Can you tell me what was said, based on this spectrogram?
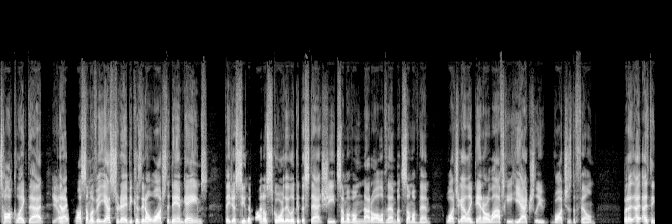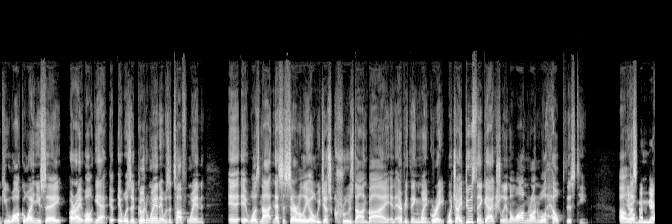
talk like that. Yep. And I saw some of it yesterday because they don't watch the damn games. They just see mm-hmm. the final score. They look at the stat sheet, some of them, not all of them, but some of them. Watch a guy like Dan Orlovsky. He actually watches the film. But I, I think you walk away and you say, all right, well, yeah, it, it was a good win. It was a tough win it was not necessarily oh we just cruised on by and everything went great which i do think actually in the long run will help this team uh, you know, Nick,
